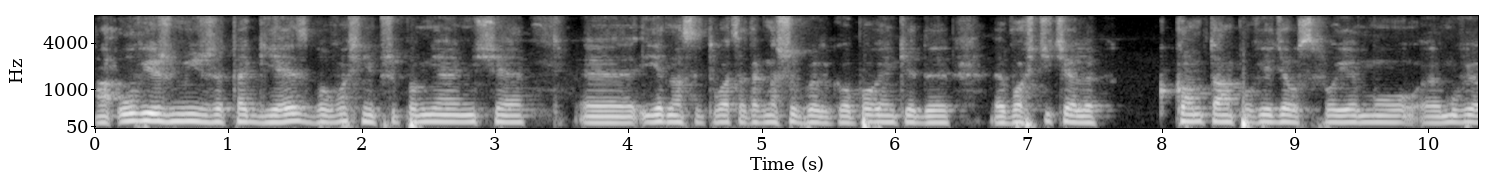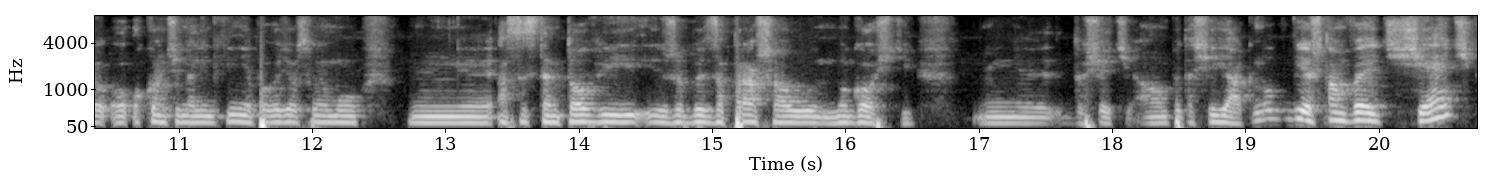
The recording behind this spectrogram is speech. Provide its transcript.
A uwierz mi, że tak jest, bo właśnie przypomniała mi się e, jedna sytuacja, tak na szybko tylko opowiem, kiedy właściciel konta powiedział swojemu, e, mówię o, o koncie na LinkedInie, powiedział swojemu mm, asystentowi, żeby zapraszał no, gości mm, do sieci. A on pyta się jak? No wiesz, tam wejdź sieć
